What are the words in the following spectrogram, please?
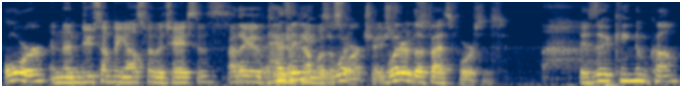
Or and then do something else for the chases. I think if has Kingdom any, Come was a what, smart chase. what are the fast forces? Is it Kingdom Come?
